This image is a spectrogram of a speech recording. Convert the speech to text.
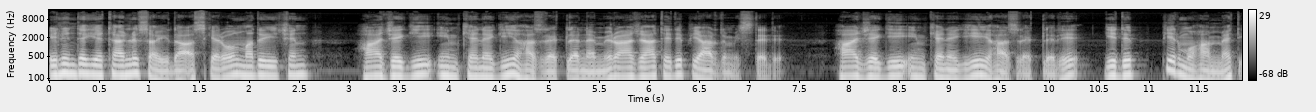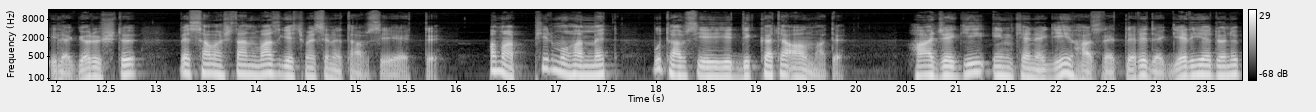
elinde yeterli sayıda asker olmadığı için Hacegi İmkenegi Hazretlerine müracaat edip yardım istedi. Hacegi İmkenegi Hazretleri gidip Pir Muhammed ile görüştü ve savaştan vazgeçmesini tavsiye etti. Ama Pir Muhammed bu tavsiyeyi dikkate almadı. Hacegi İmkenegi Hazretleri de geriye dönüp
